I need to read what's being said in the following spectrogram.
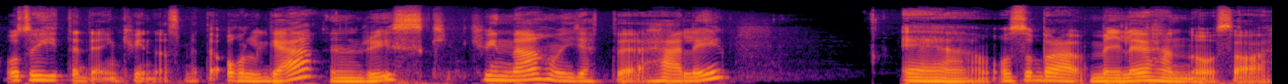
Och så hittade jag en kvinna som heter Olga, en rysk kvinna, hon är jättehärlig. Eh, och så bara mejlade jag henne och sa,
